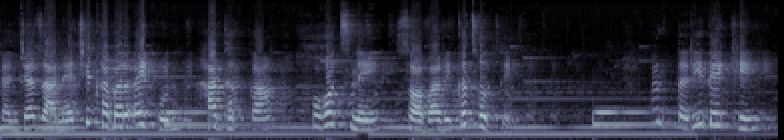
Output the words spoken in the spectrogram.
त्यांच्या जाण्याची खबर ऐकून हा धक्का पोहोचणे स्वाभाविकच होते. पण तरी देखील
